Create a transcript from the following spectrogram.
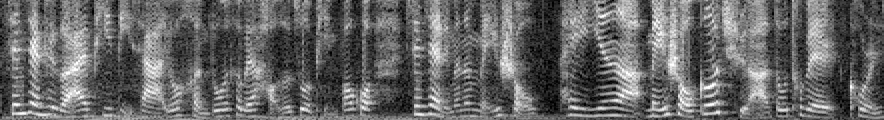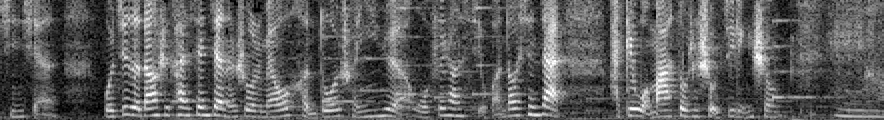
仙剑》这个 IP 底下有很多特别好的作品，包括《仙剑》里面的每一首配音啊，每一首歌曲啊，都特别扣人心弦。我记得当时看《仙剑》的时候，里面有很多纯音乐，我非常喜欢，到现在还给我妈做着手机铃声。嗯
